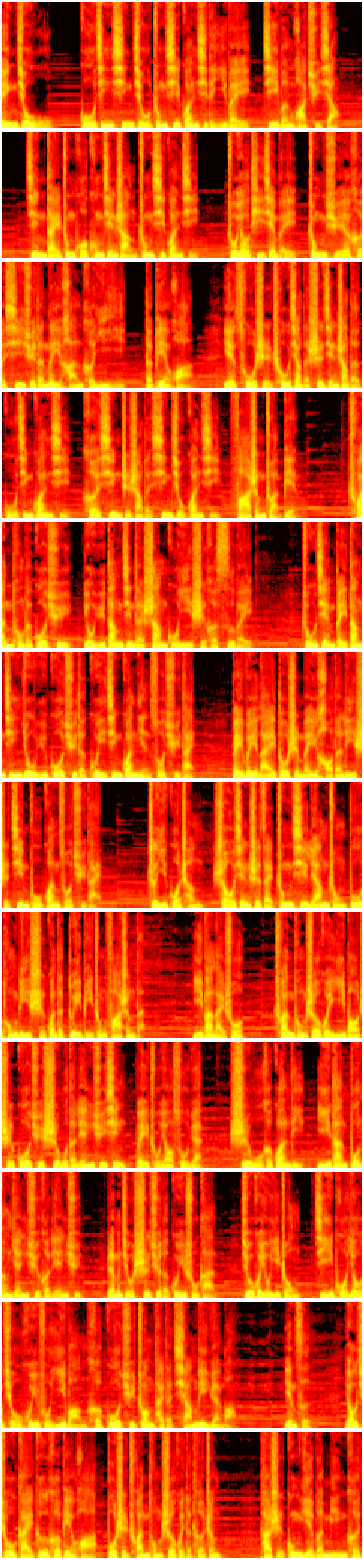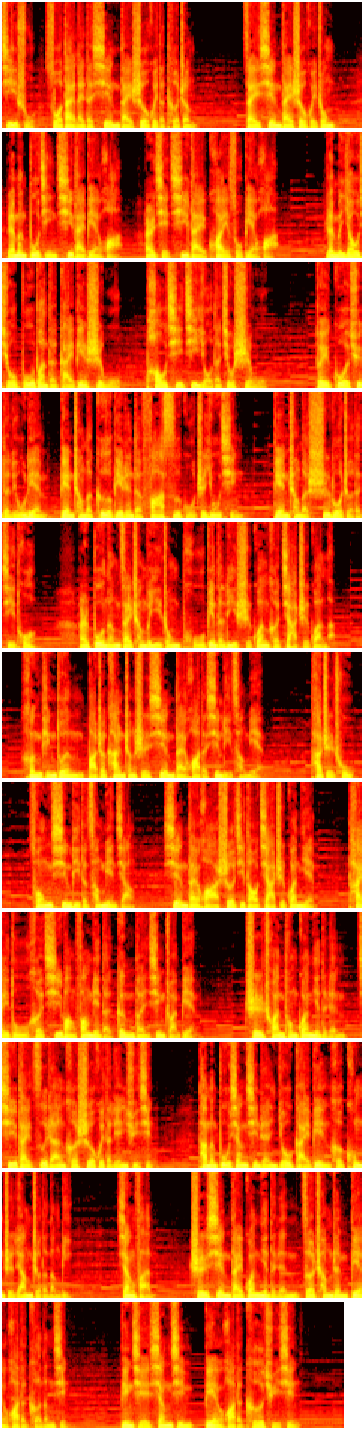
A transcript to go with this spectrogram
零九五，古今新旧中西关系的一位及文化取向。近代中国空间上中西关系，主要体现为中学和西学的内涵和意义的变化，也促使抽象的时间上的古今关系和性质上的新旧关系发生转变。传统的过去由于当今的上古意识和思维，逐渐被当今优于过去的贵今观念所取代，被未来都是美好的历史进步观所取代。这一过程首先是在中西两种不同历史观的对比中发生的。一般来说，传统社会以保持过去事物的连续性为主要夙愿，事物和惯例一旦不能延续和连续，人们就失去了归属感，就会有一种急迫要求恢复以往和过去状态的强烈愿望。因此，要求改革和变化不是传统社会的特征，它是工业文明和技术所带来的现代社会的特征。在现代社会中，人们不仅期待变化，而且期待快速变化。人们要求不断的改变事物，抛弃既有的旧事物。对过去的留恋变成了个别人的发思古之幽情，变成了失落者的寄托，而不能再成为一种普遍的历史观和价值观了。亨廷顿把这看成是现代化的心理层面。他指出，从心理的层面讲，现代化涉及到价值观念。态度和期望方面的根本性转变，持传统观念的人期待自然和社会的连续性，他们不相信人有改变和控制两者的能力。相反，持现代观念的人则承认变化的可能性，并且相信变化的可取性。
